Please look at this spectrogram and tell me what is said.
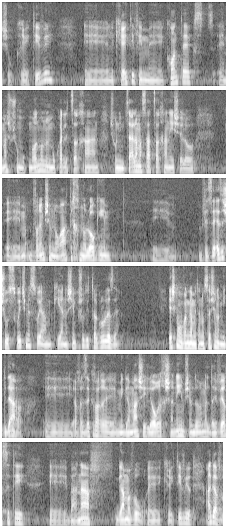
שהוא קריאייטיבי, אה, לקריאייטיב עם context, משהו שהוא מאוד מאוד ממוקד לצרכן, שהוא נמצא על המסע הצרכני שלו, דברים שהם נורא טכנולוגיים, וזה איזשהו switch מסוים, כי אנשים פשוט התרגלו לזה. יש כמובן גם את הנושא של המגדר. אה, אבל זה כבר אה, מגמה שהיא לאורך שנים, שמדברים על diversity אה, בענף, גם עבור קריאיטיביות. אגב,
